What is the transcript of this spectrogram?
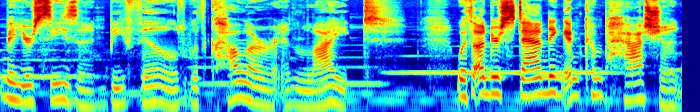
May your season be filled with color and light, with understanding and compassion,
